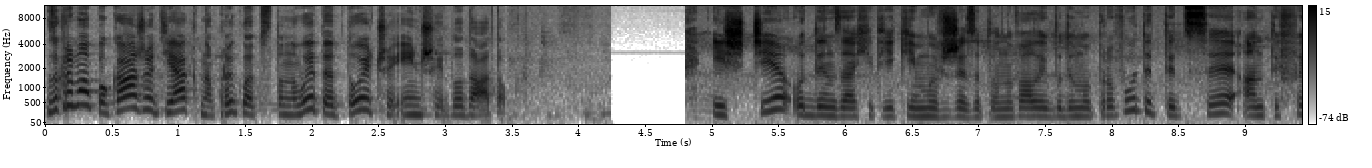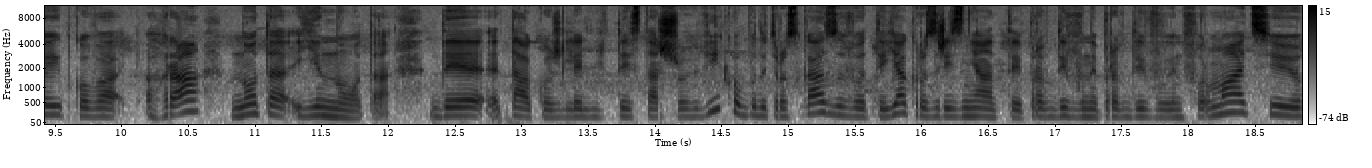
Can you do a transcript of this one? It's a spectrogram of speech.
Зокрема, покажуть, як, наприклад, встановити той чи інший додаток. І ще один захід, який ми вже запланували і будемо проводити, це антифейкова гра Нота єнота, де також для людей старшого віку будуть розказувати, як розрізняти правдиву неправдиву інформацію,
